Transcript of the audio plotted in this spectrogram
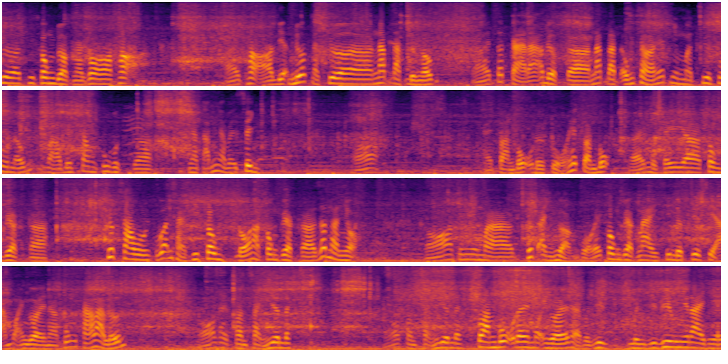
chưa thi công được là do thợ. Đấy, thợ điện nước là chưa nắp đặt đường ống. Đấy, tất cả đã được uh, nắp đặt ống chờ hết nhưng mà chưa chôn ống vào bên trong khu vực uh, nhà tắm nhà vệ sinh. Đó. Đấy, toàn bộ được đổ hết toàn bộ. Đấy một cái uh, công việc uh, trước sau vẫn phải thi công. Đó là công việc uh, rất là nhỏ đó thế nhưng mà sức ảnh hưởng của cái công việc này xin được chia sẻ mọi người là cũng khá là lớn. Đó thì phần sảnh nhiên đây. Đó, phần sảnh nhiên đây. Toàn bộ đây mọi người có thể mình review như này thì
